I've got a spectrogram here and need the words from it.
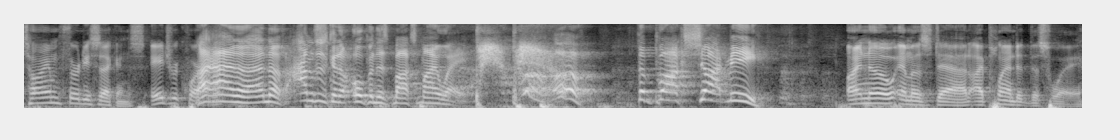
Time, 30 seconds. Age requirement. Ah, enough. I'm just gonna open this box my way. Oh, the box shot me. I know Emma's dad. I planned it this way.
